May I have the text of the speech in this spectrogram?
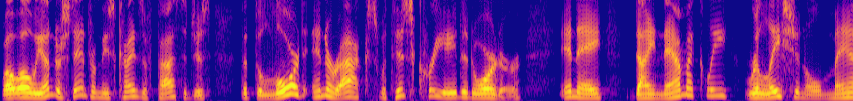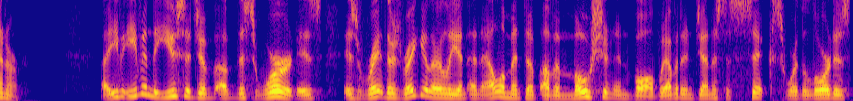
Well, well, we understand from these kinds of passages that the Lord interacts with his created order in a dynamically relational manner. Uh, even, even the usage of, of this word is, is re- there's regularly an, an element of, of emotion involved. We have it in Genesis 6 where the Lord is,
